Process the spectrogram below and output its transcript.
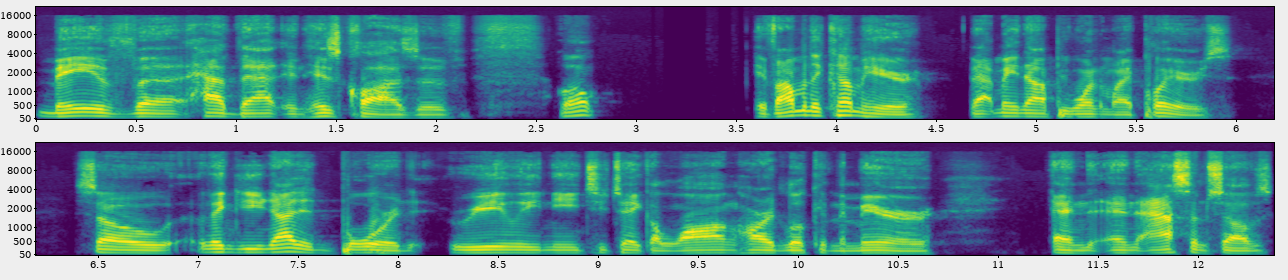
may have uh, had that in his clause of, well, if I'm going to come here, that may not be one of my players. So I think the United board really need to take a long, hard look in the mirror and and ask themselves,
